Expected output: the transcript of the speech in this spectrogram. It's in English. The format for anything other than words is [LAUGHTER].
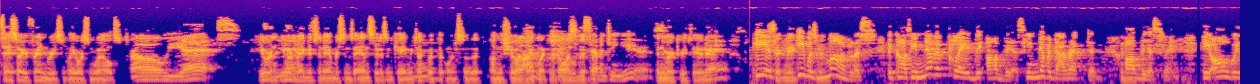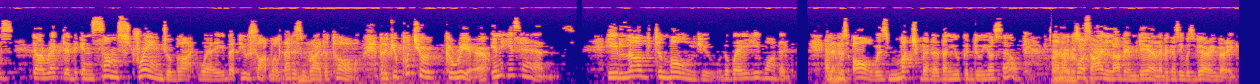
Say, I saw your friend recently, Orson Welles. Oh, yes. You were in, you were in Magnificent Ambersons and Citizen Kane. We talked about that once on the, on the show. Well, I worked with Orson. 17 years. In the Mercury Theater. Yes. He is. Technique, He was yeah. marvelous because he never played the obvious. He never directed Mhm. obviously. He always directed in some strange or black way that you thought, well, that isn't right at all. But if you put your career in his hands, he loved to mold you the way he wanted. And it Mhm. was always much better than you could do yourself. Oh, And of was- course, I love him dearly because he was very, very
